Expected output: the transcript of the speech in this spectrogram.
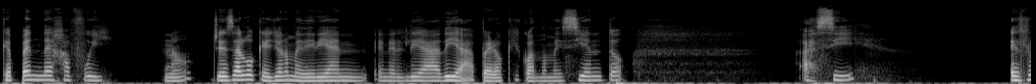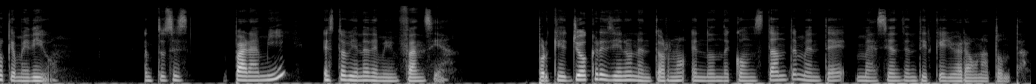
qué pendeja fui, ¿no? Yo es algo que yo no me diría en, en el día a día, pero que cuando me siento así, es lo que me digo. Entonces, para mí, esto viene de mi infancia, porque yo crecí en un entorno en donde constantemente me hacían sentir que yo era una tonta.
